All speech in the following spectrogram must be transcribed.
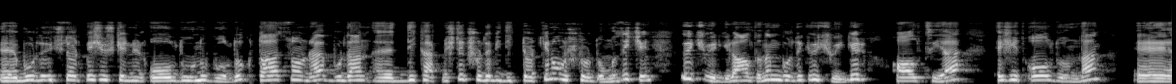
Ee, burada 3, 4, 5 üçgeninin olduğunu bulduk. Daha sonra buradan e, dik atmıştık. Şurada bir dikdörtgen oluşturduğumuz için 3,6'nın buradaki 3,6'ya eşit olduğundan e,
